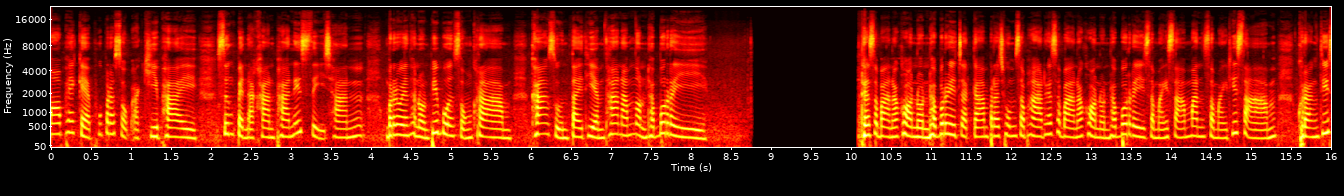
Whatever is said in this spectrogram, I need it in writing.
มอบให้แก่ผู้ประสบอัคคีภัย ซึ่งเป็นอาคารพาณิชย์ 4 ชั้น บริเวณถนนพิบูลสงคราม ข้างศูนย์ไตเทียมท่าน้ำนนทบุรี เทศบาลนครนนทบุรีจัดการประชุมสภาเทศบาลนครนนทบุรี สมัยสามัญสมัยที่ 3 ครั้งที่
